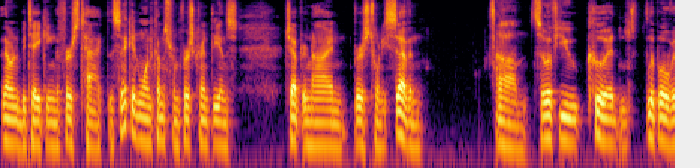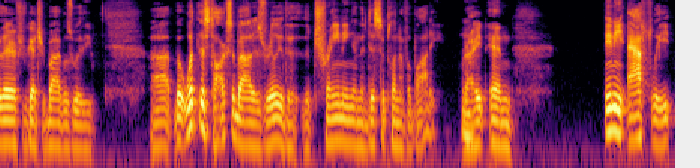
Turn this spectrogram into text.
that I'm going to be taking, the first tack. The second one comes from 1 Corinthians chapter 9, verse 27. Um, so if you could flip over there if you've got your Bibles with you. Uh, but what this talks about is really the, the training and the discipline of a body, right? And any athlete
